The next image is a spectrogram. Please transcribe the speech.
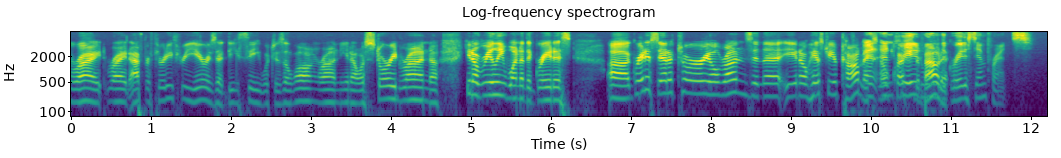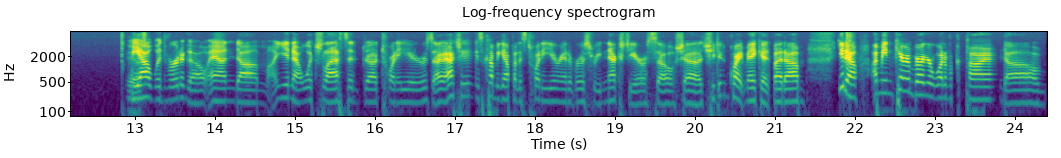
Right, right. After 33 years at DC, which is a long run, you know, a storied run, uh, you know, really one of the greatest, uh, greatest editorial runs in the you know history of comics. and, no and question created one about of the it. greatest imprints. Yeah. Yeah. with Vertigo, and um, you know, which lasted uh, 20 years. Uh, actually, it's coming up on its 20 year anniversary next year, so she, uh, she didn't quite make it. But um, you know, I mean, Karen Berger, one of a kind. Um,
